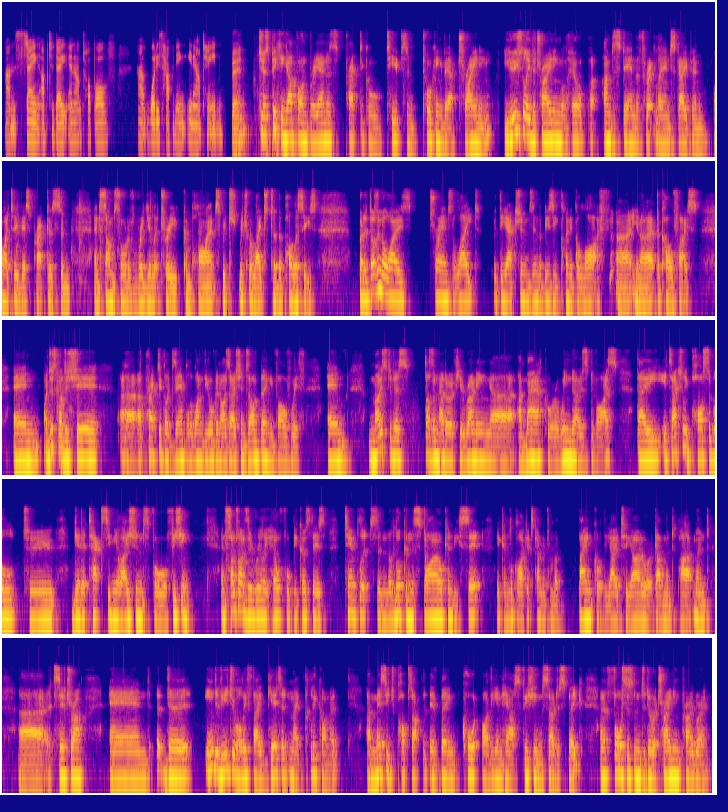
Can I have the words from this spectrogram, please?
um, staying up to date and on top of uh, what is happening in our team. Ben? Just picking up on Brianna's practical tips and talking about training. Usually, the training will help understand the threat landscape and IT best practice and, and some sort of regulatory compliance which, which relates to the policies. But it doesn't always translate with the actions in the busy clinical life, uh, you know, at the coalface. And I just want to share uh, a practical example of one of the organisations I've been involved with. And most of us, doesn't matter if you're running uh, a Mac or a Windows device, they it's actually possible to get attack simulations for phishing. And sometimes they're really helpful because there's templates and the look and the style can be set. It can look like it's coming from a bank or the ATO or a government department, uh, etc and the individual, if they get it and they click on it, a message pops up that they've been caught by the in house phishing, so to speak, and it forces them to do a training program.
